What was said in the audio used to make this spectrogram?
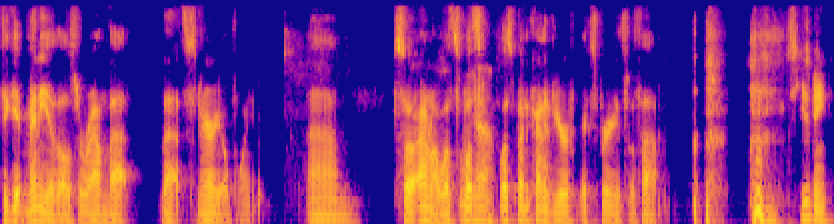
to get many of those around that that scenario point um so i don't know what's what's Yeah. what's been kind of your experience with that Excuse me.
